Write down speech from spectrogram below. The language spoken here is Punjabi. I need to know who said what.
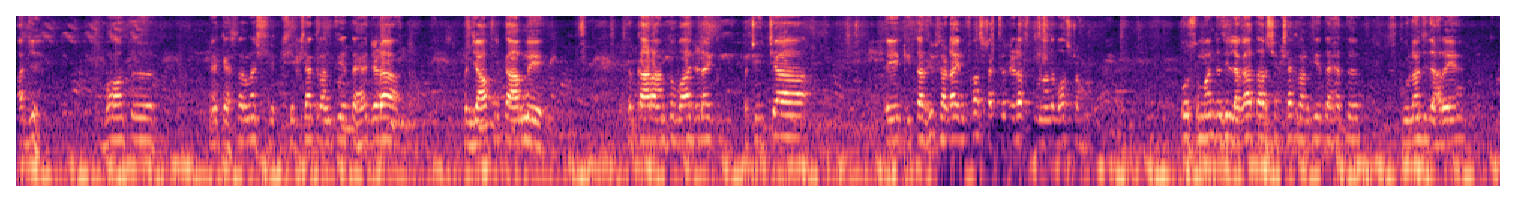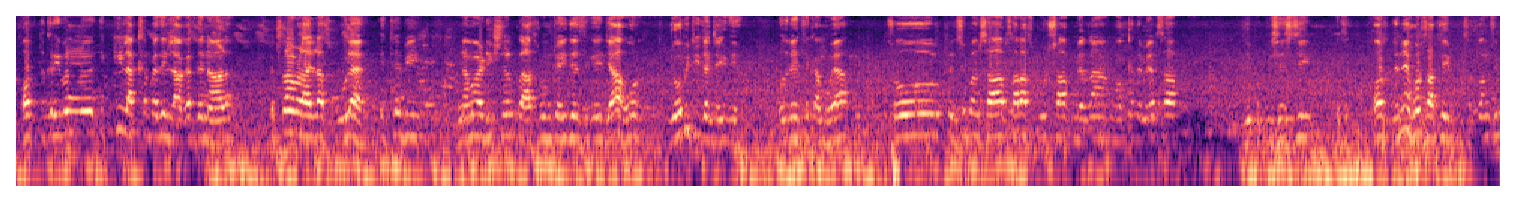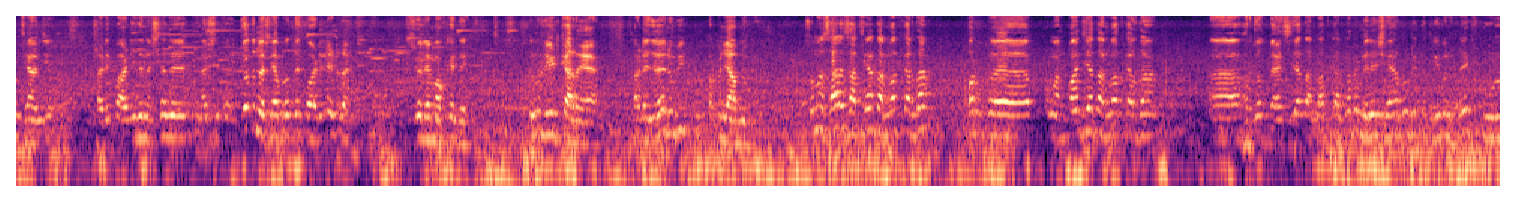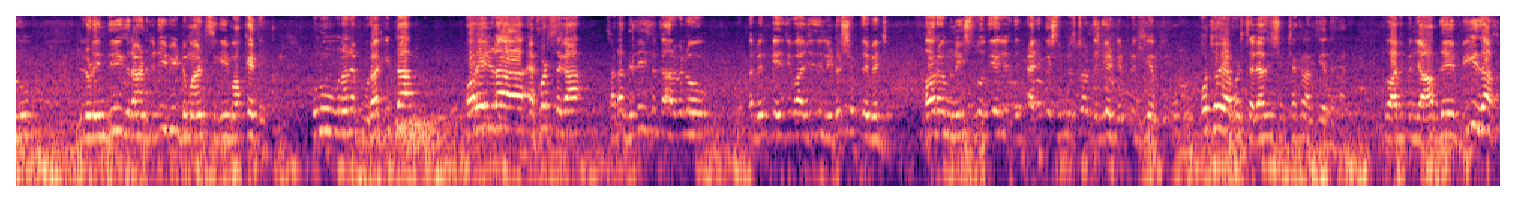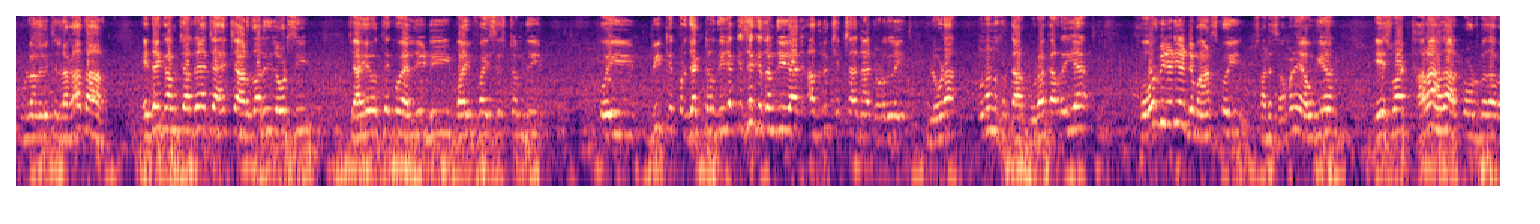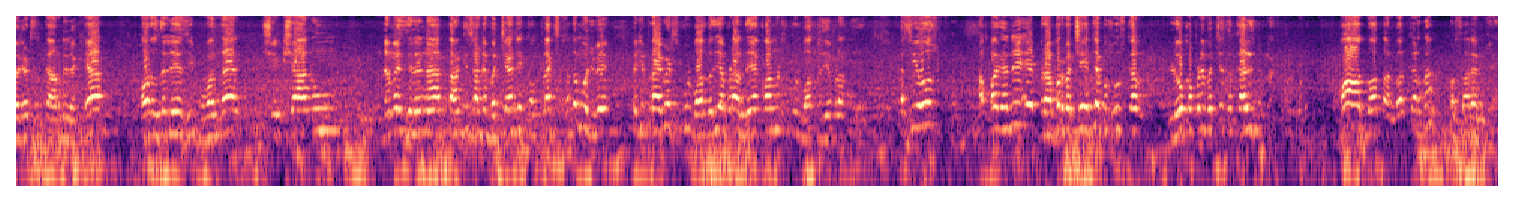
Speaker 1: ਅੱਜ ਬਹੁਤ ਮੈਂ ਕਹਿ ਸਕਦਾ ਸ਼ਿ- ਸਿੱਖਿਆ ਕ੍ਰਾਂਤੀ ਦੇ ਤਹਿਤ ਜਿਹੜਾ ਪੰਜਾਬ ਸਰਕਾਰ ਨੇ ਸਰਕਾਰ ਆਉਣ ਤੋਂ ਬਾਅਦ ਜਿਹੜਾ ਇੱਕ ਪਚੀਚਾ ਇਹ ਕੀਤਾ ਸੀ ਵੀ ਸਾਡਾ ਇਨਫਰਾਸਟ੍ਰਕਚਰ ਜਿਹੜਾ ਸਕੂਲਾਂ ਦਾ ਬਹੁਤ ਸਟਰੋਂਗ ਉਸ ਸੰਬੰਧ ਅਸੀਂ ਲਗਾਤਾਰ ਸਿੱਖਿਆ ਕ੍ਰਾਂਤੀ ਦੇ ਤਹਿਤ ਸਕੂਲਾਂ 'ਚ ਜਾ ਰਹੇ ਹਾਂ ਔਰ ਤਕਰੀਬਨ 21 ਲੱਖ ਰੁਪਏ ਦੀ ਲਾਗਤ ਦੇ ਨਾਲ ਪਿਪਲਾਂ ਵਾਲਾ ਜਿਹੜਾ ਸਕੂਲ ਹੈ, ਇੱਥੇ ਵੀ ਨਵਾਂ ਐਡੀਸ਼ਨਲ ਕਲਾਸਰੂਮ ਚਾਹੀਦੇ ਸੀਗੇ ਜਾਂ ਹੋਰ ਜੋ ਵੀ ਚੀਜ਼ਾਂ ਚਾਹੀਦੀਆਂ। ਉਹਦੇ ਲਈ ਇੱਥੇ ਕੰਮ ਹੋਇਆ। ਸੋ ਪ੍ਰਿੰਸੀਪਲ ਸਾਹਿਬ, ਸਾਰਾ ਸਕੂਲ ਸਟਾਫ ਮੇਰੇ ਨਾਲ ਮੌਕੇ ਤੇ ਮੇਅਰ ਸਾਹਿਬ, ਦੀਪਕ ਵਿਸ਼ੇਸ਼ ਜੀ, ਇੱਥੇ ਔਰ ਜਿੰਨੇ ਹੋਰ ਸਾਥੀ, ਸਤਵੰਤ ਸਿੰਘ ਸਿਆਨ ਜੀ, ਸਾਡੀ ਪਾਰਟੀ ਦੇ ਨਸ਼ਿਆਂ ਦੇ, ਨਸ਼ੇ ਯੁੱਧ ਨਸ਼ਿਆਂ ਵਿਰੁੱਧ ਦੇ ਕੋਆਰਡੀਨੇਟਰ ਹੈ ਇਸ ਵੇਲੇ ਮੌਕੇ ਤੇ ਇਹਨੂੰ ਲੀਡ ਕਰ ਰਿਹਾ ਹੈ ਸਾਡੇ ਜ਼ਿਲ੍ਹੇ ਨੂੰ ਵੀ ਔਰ ਪੰਜਾਬ ਨੂੰ ਵੀ। ਸੋ ਮੈਂ ਸਾਰੇ ਸਾਥੀਆਂ ਦਾ ਧੰਨਵਾਦ ਕਰਦਾ ਔਰ ਭਗਵੰਤ ਮਾਨ ਜੀ ਦਾ ਧੰਨਵਾਦ ਕਰਦਾ ਹਰਜੋਤ ਬੈਂਸ ਜੀ ਦਾ ਧੰਨਵਾਦ ਕਰਦਾ ਵੀ ਮੇਰੇ ਸ਼ਹਿਰ ਨੂੰ ਵੀ ਤਕਰੀਬਨ ਹਰੇਕ ਸਕੂਲ ਨੂੰ ਲੋੜੀਂਦੀ ਗ੍ਰਾਂਟ ਜਿਹੜੀ ਵੀ ਡਿਮਾਂਡ ਸੀਗੀ ਮੌਕੇ ਤੇ, ਉਹਨੂੰ ਉਹਨਾਂ ਨੇ ਪੂਰਾ ਕੀਤਾ। ਔਰ ਇਹ ਜਿਹੜਾ ਐਫਰਟ ਸੀਗਾ ਸਾਡਾ ਦਿੱਲੀ ਸਰਕਾਰ ਵੱਲੋਂ ਅਰਵਿੰਦ ਕੇਜਰੀਵਾਲ ਜੀ ਦੀ ਲੀਡਰਸ਼ਿਪ ਦੇ ਵਿੱਚ ਔਰ ਮਨੀਸ਼ ਸਿਸੋਦੀਆ ਜੀ ਐਜੂਕੇਸ਼ਨ ਮਿਨਿਸਟਰ ਦਿੱਲੀ ਦੇ ਡਿਪਟੀ ਸੀਐਮ ਸੀ ਉੱਥੋਂ ਇਹ ਐਫਰਟ ਚੱਲਿਆ ਸੀ ਸਿੱਖਿਆ ਕ੍ਰਾਂਤੀ ਦੇ ਤਹਿਤ। ਤੋਂ ਅੱਜ ਪੰਜਾਬ ਦੇ 20000 ਸਕੂਲਾਂ ਦੇ ਵਿੱਚ ਲਗਾਤਾਰ ਇਦਾਂ ਹੀ ਕੰਮ ਚੱਲ ਰਿਹਾ, ਚਾਹੇ ਚਾਰਦਾਰੀ ਦੀ ਲੋੜ ਸੀ, ਚਾਹੇ ਉੱਥੇ ਕੋਈ ਐਲਈਡੀ ਵਾਈਫਾਈ ਸਿਸਟਮ ਦੀ ਕੋਈ ਵੀ ਪ੍ਰੋਜੈਕਟਰ ਦੀ ਜਾਂ ਕਿਸੇ ਕਿਸਮ ਦੀ ਅੱਜ ਆਧੁਨਿਕ ਸਿੱਖਿਆ ਨਾਲ ਜੋੜਨ ਲਈ ਲੋੜ ਆ, ਉਹਨਾਂ ਨੂੰ ਸਰਕਾਰ ਪੂਰਾ ਕਰ ਰਹੀ ਹੈ। ਹੋਰ ਵੀ ਜਿਹੜੀਆਂ ਡਿਮਾਂਡਸ ਕੋਈ ਸਾਡੇ ਸਾਹਮਣੇ ਆਊਗੀਆਂ, ਇਸ ਵਾਰ 18000 ਕਰੋੜ ਰੁਪਏ ਦਾ ਬਜਟ ਸਰਕਾਰ ਨੇ ਰੱਖਿਆ ਔਰ ਉਹਦੇ ਲਈ ਅਸੀਂ ਪਾਬੰਦ ਹੈ ਸਿੱਖਿਆ ਨੂੰ ਨਵੇਂ ਸਿਰੇ ਨਾਲ ਤਾਂ ਕਿ ਸਾਡੇ ਬੱਚਿਆਂ 'ਚ ਕੰਪਲੈਕਸ ਖਤਮ ਹੋ ਜਾਵੇ। ਵੀ ਜੀ ਪ੍ਰਾਈਵੇਟ ਸਕੂਲ ਬਹੁਤ ਵਧੀਆ ਪੜ੍ਹਾਉਂਦੇ ਆ ਕਨਵੈਂਟ ਸਕੂਲ ਬਹੁਤ ਵਧੀਆ ਪੜ੍ਹਾਉਂਦੇ ਆ। ਅਸੀਂ ਉਸ ਆਪਾਂ ਕਹਿੰਦੇ ਇਹ ਬਰਾਬਰ ਬੱਚੇ ਇੱਥੇ ਮਹਿਸੂਸ ਕਰ, ਲੋਕ ਆਪਣੇ ਬੱਚੇ ਸਰਕਾਰੀ ਸਕੂਲਾਂ ਬਹੁਤ ਬਹੁਤ ਧੰਨਵਾਦ ਕਰਦਾ ਔਰ ਸਾਰਿਆਂ ਨੂੰ ਜੈ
